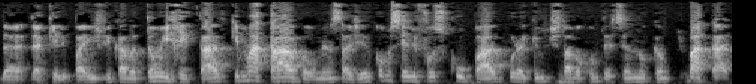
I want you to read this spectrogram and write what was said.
da, daquele país ficava tão irritado que matava o mensageiro como se ele fosse culpado por aquilo que estava acontecendo no campo de batalha.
